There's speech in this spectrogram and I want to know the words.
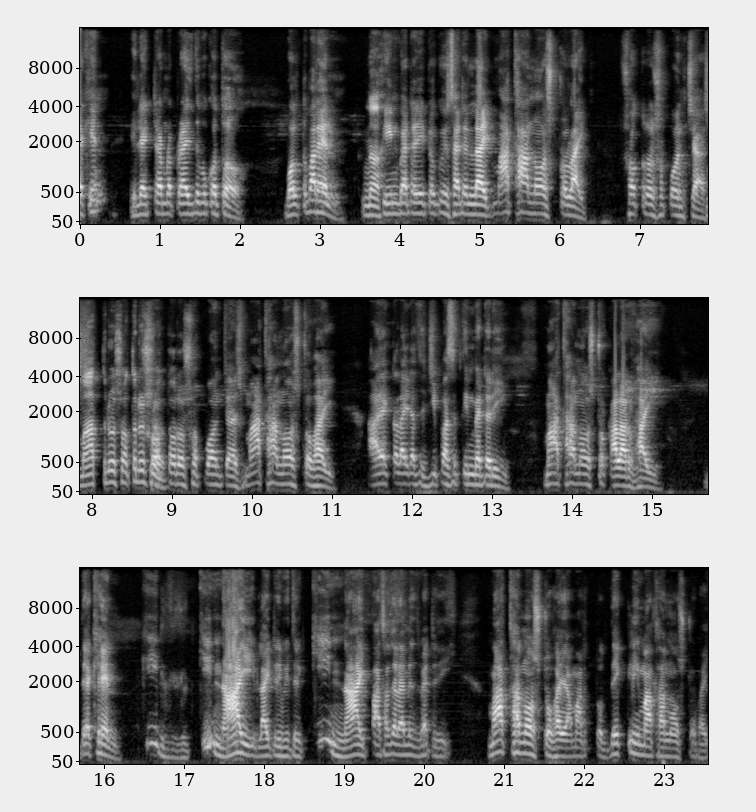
দেখেন এই লাইটটা আমরা প্রাইস দেবো কত? বলতে পারেন? না। তিন ব্যাটারি টোকিও সাইডের লাইট মাথা নষ্ট লাইট সতেরোশো পঞ্চাশ। মাত্র সতেরোশো। সতেরোশো পঞ্চাশ মাথা নষ্ট ভাই। আর একটা লাইট আছে জিপ আছে তিন ব্যাটারি। মাথা নষ্ট কালার ভাই। দেখেন কি কি নাই লাইটের ভিতরে কি নাই পাঁচ হাজার এমএস ব্যাটারি। মাথা নষ্ট ভাই আমার তো দেখলেই মাথা নষ্ট ভাই।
